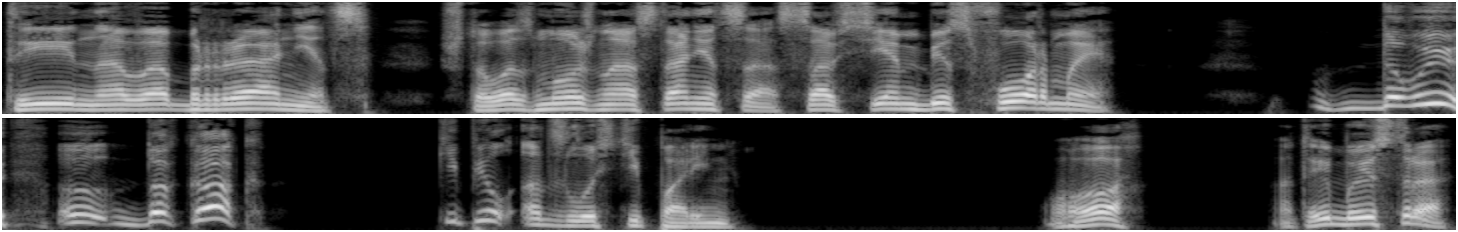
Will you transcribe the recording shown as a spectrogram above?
«Ты новобранец, что, возможно, останется совсем без формы!» «Да вы... Э, да как?» — кипел от злости парень. «О, а ты быстро!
